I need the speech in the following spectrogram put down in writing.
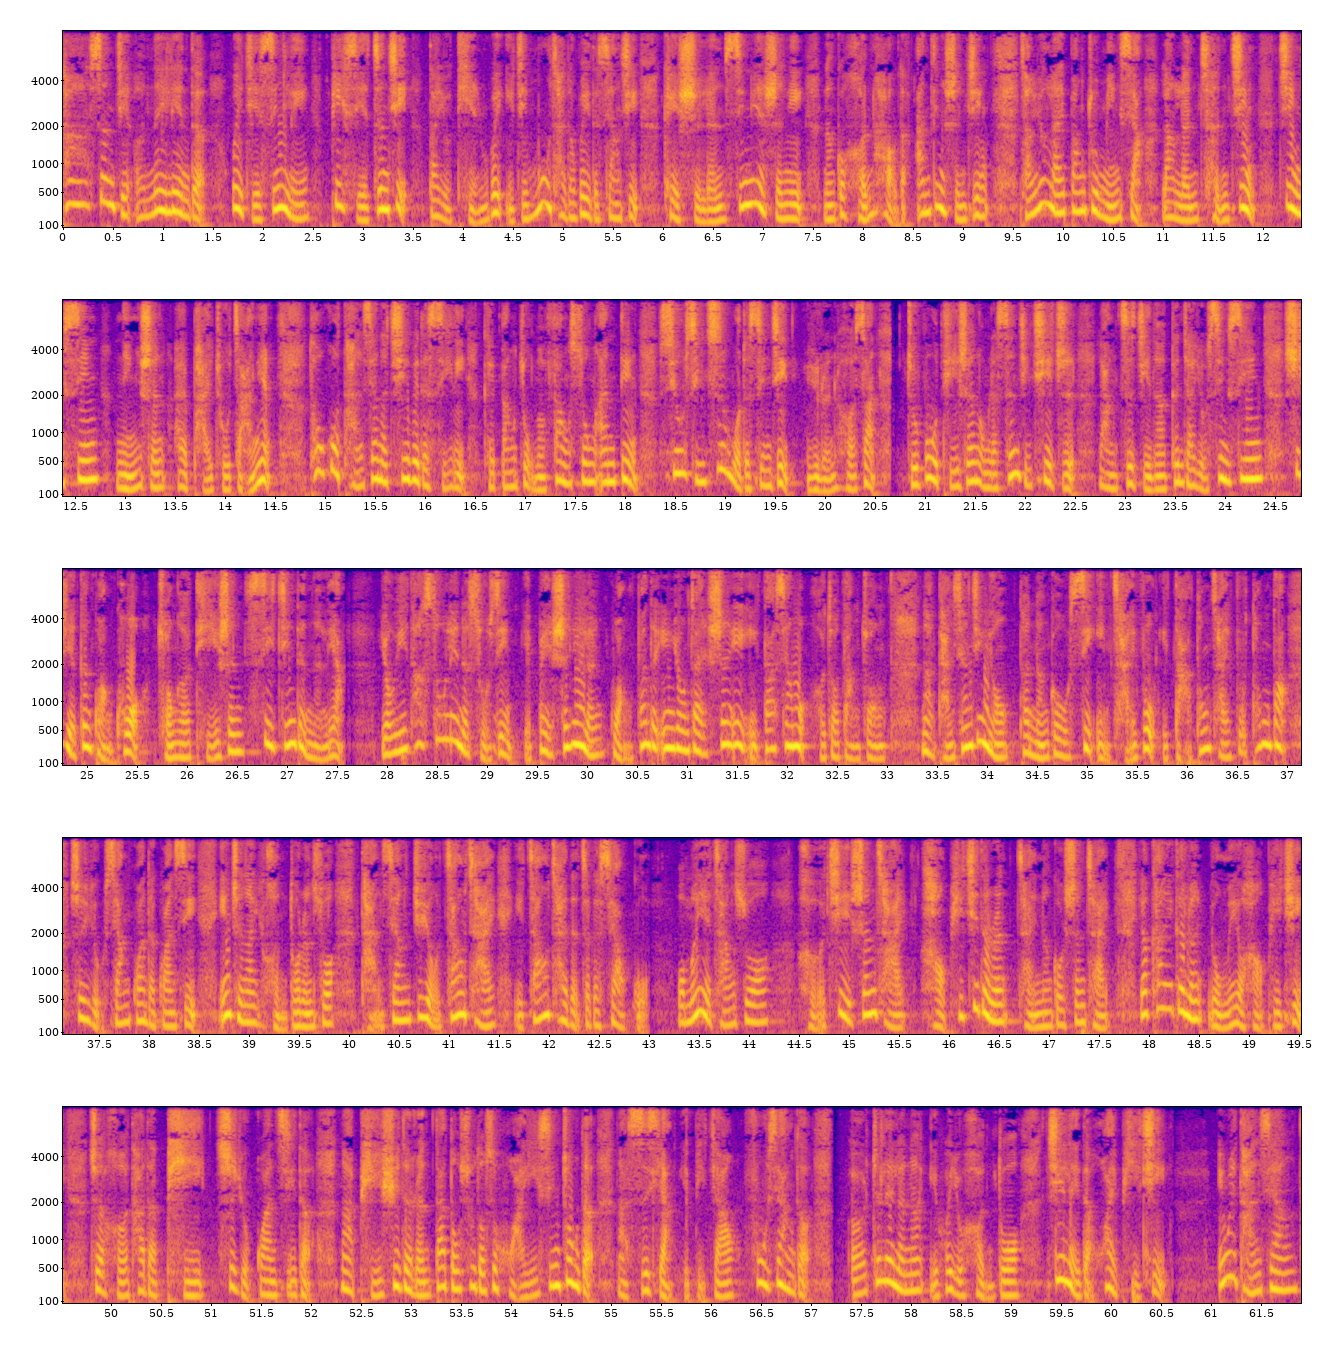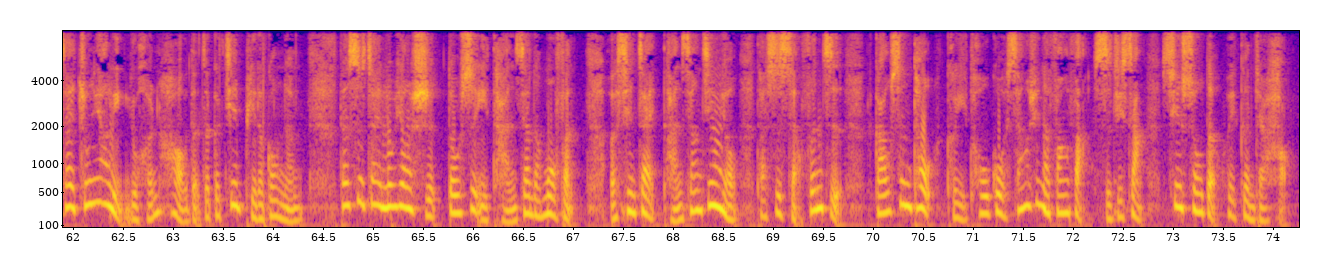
它圣洁而内敛的味觉心灵、辟邪正气，带有甜味以及木材的味的香气，可以使人心悦神怡，能够很好的安定神经。常用来帮助冥想，让人沉静、静心、凝神，还有排除杂念。透过檀香的气味的洗礼，可以帮助我们放松、安定、修行自我的心境，与人和善，逐步提升我们的身情气质，让自己呢更加有信心，视野更广阔，从而提升细精的能量。由于它收敛的属性，也被生意人广泛的应用在生意与大项目合作当中。那檀香精油，它能够吸引财富，与打通财富通道是有相关的关系。因此呢，有很多人说檀香具有招财与招财的这个效果。我们也常说和气生财，好脾气的人才能够生财。要看一个人有没有好脾气，这和他的脾是有关系的。那脾虚的人，大多数都是怀疑心重的，那思想也比较负向的。而这类人呢，也会有很多积累的坏脾气。因为檀香在中药里有很好的这个健脾的功能，但是在入药时都是以檀香的木粉，而现在檀香精油它是小分子、高渗透，可以透过香薰的方法，实际上吸收的会更加好。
